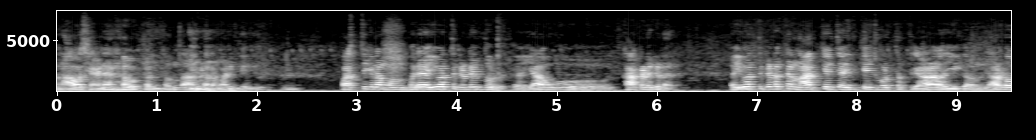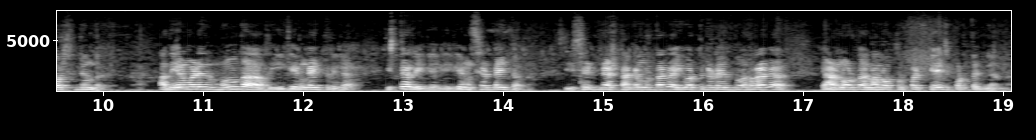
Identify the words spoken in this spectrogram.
ನಾವು ಸೆಣೆ ಹೋಗ್ಬೇಕಂತಂದು ಆ ಥರ ಮಾಡ್ತೀವಿ ಫಸ್ಟಿಗೆ ನಮ್ಮೊಂದು ಬರೀ ಐವತ್ತು ಗಿಡ ಇದ್ದು ಯಾವ ಕಾಕಡ ಗಿಡ ಐವತ್ತು ಗಿಡಕ್ಕೆ ನಾಲ್ಕು ಕೆ ಜಿ ಐದು ಕೆ ಜಿ ಬರ್ತೈತೆ ರೀ ಈಗ ಒಂದು ಎರಡು ವರ್ಷದಿಂದ. ಅದೇನು ಮಾಡಿದ್ರೆ, ಮುಂದೆ ಈಗ ಹೆಂಗೈತ್ರಿ ಈಗ? ಇಷ್ಟೇ ರೀ, ಈಗ ಈಗ ಹೆಂಗೆ ಶೆಡ್ ಅದು ಈ ಶೆಡ್ನಷ್ಟು ಅಗಲದಾಗ ಐವತ್ತು ಗಿಡ ಇದ್ದು ಅದ್ರಾಗ ಎರಡುನೂರದ ನಲ್ವತ್ತು ರೂಪಾಯಿ ಕೆ ಜಿ ಕೊಡ್ತಿದ್ನಿ ನಾನು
